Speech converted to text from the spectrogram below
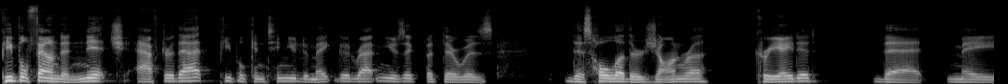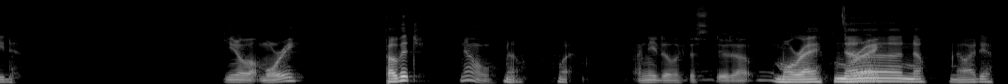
People found a niche after that. People continued to make good rap music, but there was this whole other genre created that made You know what, Maury? Povich, No. No. What? I need to look this dude up. Morray. No, Morray? no, no idea.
